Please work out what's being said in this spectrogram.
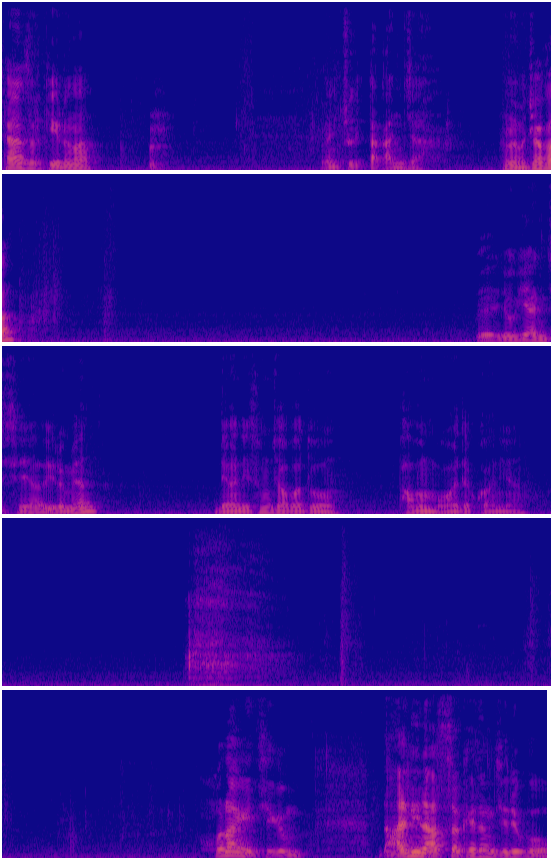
자연스럽게 일어나 왼쪽에 딱 앉아 그럼 여자가 왜 여기 앉으세요? 이러면 내가 네 손 잡아도 밥은 먹어야 될 거 아니야 호랑이 지금 난리 났어 개성 지르고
